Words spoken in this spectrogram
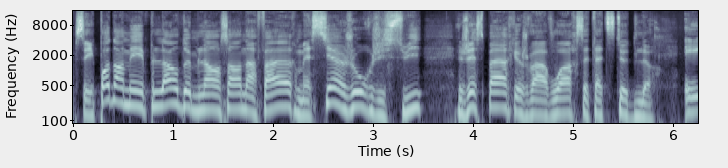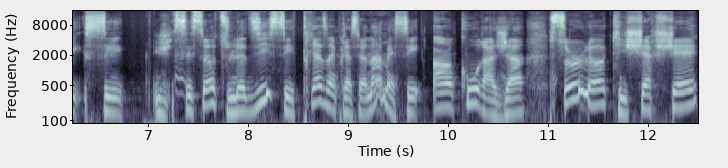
C'est pas dans mes plans de me lancer en affaires, mais si un jour j'y suis, j'espère que je vais avoir cette attitude-là. Et c'est c'est ça, tu l'as dit, c'est très impressionnant, mais c'est encourageant. Ceux-là qui cherchaient,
